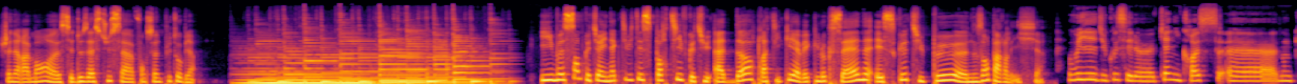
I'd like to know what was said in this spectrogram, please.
Généralement, ces deux astuces, ça fonctionne plutôt bien. Me semble que tu as une activité sportive que tu adores pratiquer avec l'Oxène. Est-ce que tu peux euh, nous en parler? Oui, du coup, c'est le canicross. Euh, donc,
